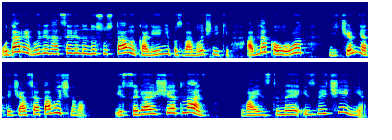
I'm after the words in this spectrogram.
Удары были нацелены на суставы, колени, позвоночники, однако урон ничем не отличался от обычного. Исцеляющая длань, воинственное извлечение,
